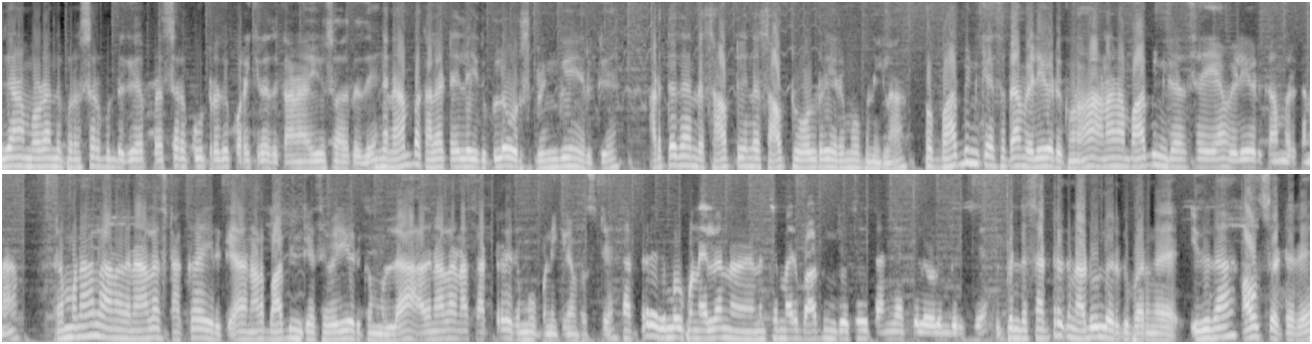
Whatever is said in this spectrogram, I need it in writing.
இதான் நம்மளோட அந்த ப்ரெஷர் ஃபுட்டுக்கு ப்ரெஷரை கூட்டுறது குறைக்கிறதுக்கான யூஸ் ஆகுது இந்த நாம்ப கலட்டையில் இதுக்குள்ளே ஒரு ஸ்ப்ரிங்கும் இருக்குது அடுத்ததாக இந்த சாஃப்ட் இந்த சாஃப்ட் ஹோல்டரையும் ரிமூவ் பண்ணிக்கலாம். இப்போ பாபின் கேஸை தான் வெளியே எடுக்கணும். ஆனால் நான் பாபின் கேஸை ஏன் வெளியே எடுக்காமல் இருக்கேன்னா ரொம்ப நாள் ஆனதுனால ஸ்டக் ஆகிருக்கு அதனால பாபின் கேஸை வெளியே எடுக்க முடியல. அதனால நான் சட்டரை ரிமூவ் பண்ணிக்கிறேன் ஃபஸ்ட்டு சட்டரை ரிமூவ் பண்ணல நான் நினச்ச மாதிரி பாபின் கேஸே தனியாக கீழே விழுந்துருச்சு. இப்போ இந்த சட்டருக்கு நடுவில் இருக்கு பாருங்க. இதுதான் ஹவுஸ் சட்டரு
